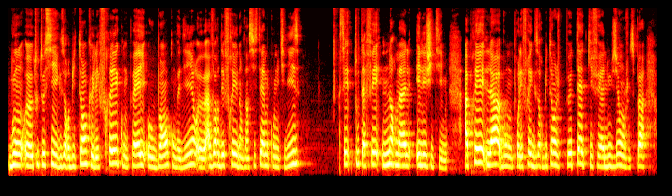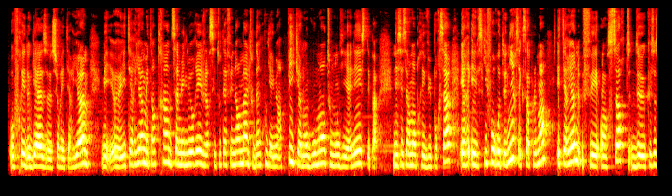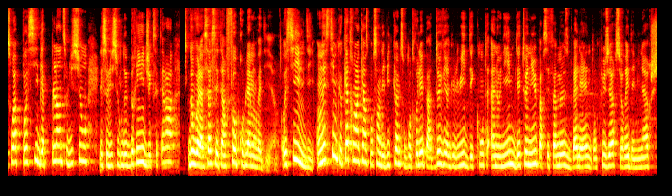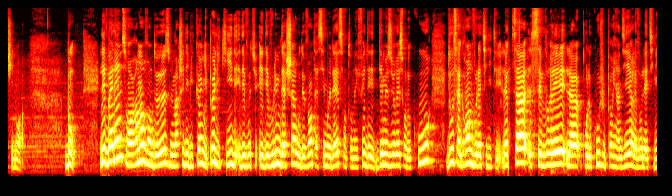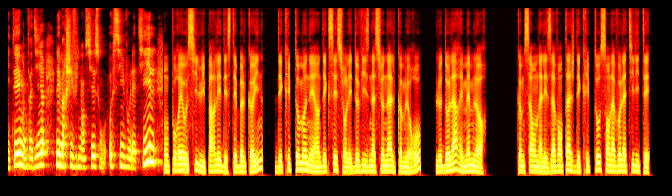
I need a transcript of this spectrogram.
bon, euh, tout aussi exorbitants que les frais qu'on paye aux banques, on va dire. Euh, avoir des frais dans un système qu'on utilise, c'est tout à fait normal et légitime. Après, là, bon, pour les frais exorbitants, peut-être qu'il fait allusion, je ne sais pas, aux frais de gaz sur Ethereum, mais euh, Ethereum est en train de s'améliorer, c'est tout à fait normal. Tout d'un coup, il y a eu un pic, un engouement, tout le monde y allait, c'était pas nécessairement prévu pour ça. Et, ce qu'il faut retenir, c'est que simplement, Ethereum fait en sorte que ce soit possible. Il y a plein de solutions, des solutions de bridge, etc. Donc voilà, ça c'est un faux problème, on va dire. Aussi, il dit, on estime que 95% des bitcoins sont contrôlés par 2,8 des comptes anonymes détenus par ces fameuses baleines, dont plusieurs seraient des mineurs chinois. Bon, les baleines sont rarement vendeuses, le marché des bitcoins est peu liquide et des, volumes d'achat ou de vente assez modestes sont en effet démesurés sur le cours, d'où sa grande volatilité. ça, c'est vrai, là, pour le coup, je peux rien dire, la volatilité, mais on va dire, les marchés financiers sont aussi volatiles. On pourrait aussi lui parler des stablecoins, des crypto-monnaies indexées sur les devises nationales comme l'euro, le dollar et même l'or. Comme ça on a les avantages des cryptos sans la volatilité.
